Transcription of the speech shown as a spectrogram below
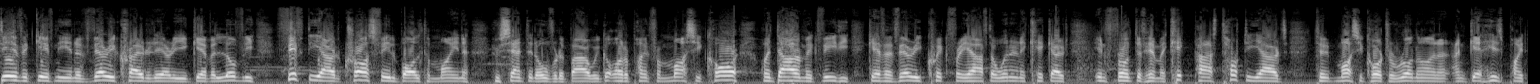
David Givney, in a very crowded area, gave a lovely 50 yard crossfield ball to Mina, who sent it over the bar. We got a point from Mossy Core when Dara McVeety gave a very quick free after winning a kick out in front of him, a kick past 30 yards to Mossy Core to run on and, and get his point.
